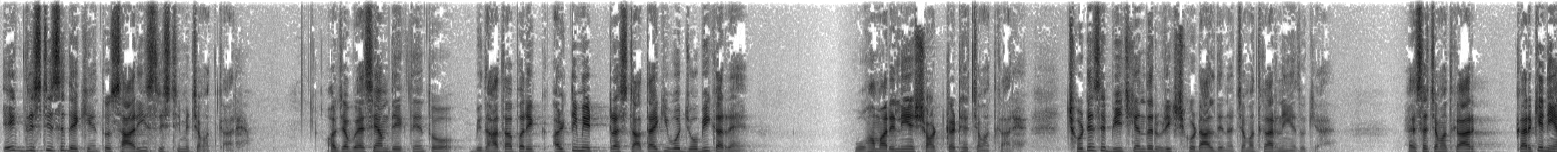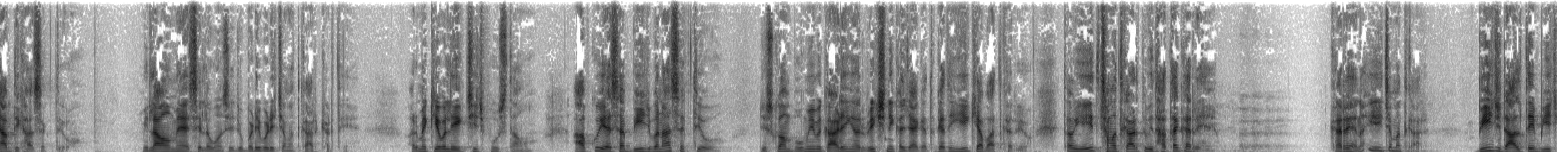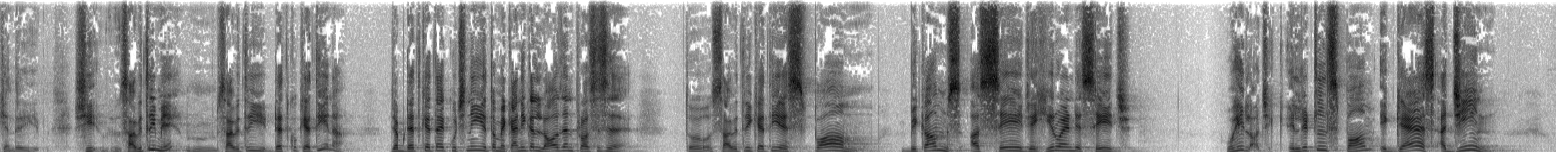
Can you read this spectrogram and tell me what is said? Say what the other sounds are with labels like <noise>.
एक दृष्टि से देखें तो सारी सृष्टि में चमत्कार है। और जब वैसे हम देखते हैं तो विधाता पर एक अल्टीमेट ट्रस्ट आता है कि वो जो भी कर रहे हैं, वो हमारे लिए शॉर्टकट है, चमत्कार है। छोटे से बीज के अंदर वृक्ष को डाल देना चमत्कार नहीं है तो क्या है? ऐसा चमत्कार करके नहीं आप दिखा सकते हो। मिलाओ मैं ऐसे लोगों से जो बड़े बड़े चमत्कार करते हैं। और मैं केवल एक चीज़ पूछता हूँ, आप कोई ऐसा बीज बना सकते हो जिसको हम भूमि में गाड़ेंगे और वृक्ष निकल जाएगा? तो कहते हैं, ये क्या बात कर रहे हो? तो यही चमत्कार तो विधाता कर रहे हैं। कर रहे हैं ना यही चमत्कार। बीज डालते हैं बीज के अंदर। सावित्री में सावित्री डेथ को कहती है ना, जब डेथ कहता है, कुछ नहीं है तो मैकेनिकल लॉज एंड प्रोसेस है। तो सावित्री कहती है, sperm becomes a sage a hero and a sage वही logic a little sperm a gas a gene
